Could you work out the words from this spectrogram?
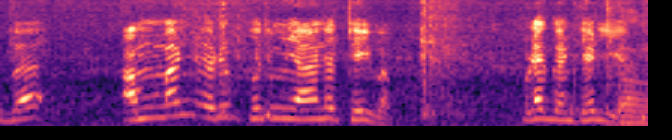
இப்போ அம்மன் ஒரு புதுமையான தெய்வம். விளக்கம் தெரியும்.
